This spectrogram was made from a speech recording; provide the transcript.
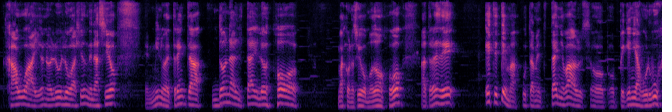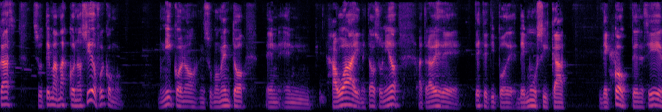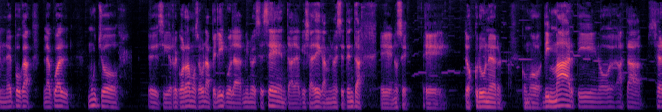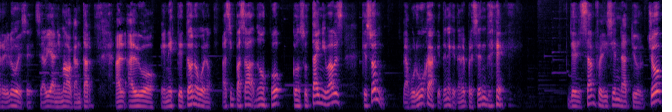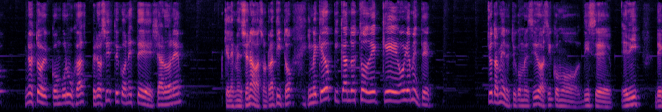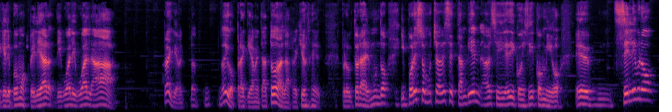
Hawái, Honolulu, allí donde nació en 1930 Donald Taylor Ho, más conocido como Don Ho, a través de este tema, justamente, Tiny Bubbles o, Pequeñas Burbujas. Su tema más conocido fue como un ícono en su momento en, en Hawái, en Estados Unidos, a través de, de este tipo de, de música, de cóctel, ¿sí? en una época en la cual muchos, eh, si recordamos a una película de 1960, de aquella década, 1970, eh, no sé, eh, los crooner como Dean Martin o hasta Jerry Lewis se, se había animado a cantar al- algo en este tono. Bueno, así pasaba con su Tiny Bubbles, que son las burbujas que tenés que tener presente del San Felicien Nature. Yo no estoy con burbujas, pero sí estoy con este Chardonnay que les mencionaba hace un ratito, y me quedó picando esto de que obviamente yo también estoy convencido, así como dice Eddie, de que le podemos pelear de igual a igual a prácticamente, no digo prácticamente, a todas las regiones productoras del mundo, y por eso muchas veces también, a ver si Eddie coincide conmigo, eh, celebro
